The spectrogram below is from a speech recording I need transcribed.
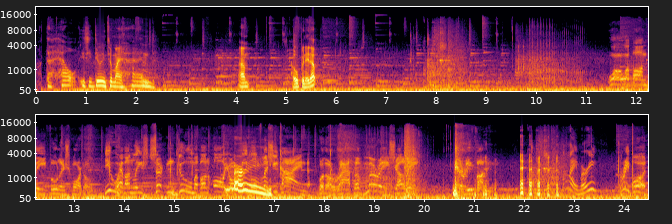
What the hell is he doing to my hand? Um, open it up. Woe upon thee, foolish mortal! You have unleashed certain doom upon all your Murray. evil fleshy kind, for the wrath of Murray shall be very funny. Hi, Murray. Threepwood,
